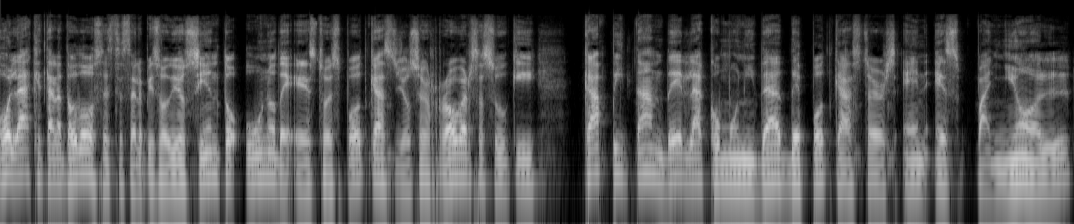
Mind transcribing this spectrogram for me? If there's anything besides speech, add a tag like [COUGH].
Hola, ¿qué tal a todos? Este es el episodio 101 de Esto es Podcast. Yo soy Robert Sasuki, capitán de la comunidad de podcasters en español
